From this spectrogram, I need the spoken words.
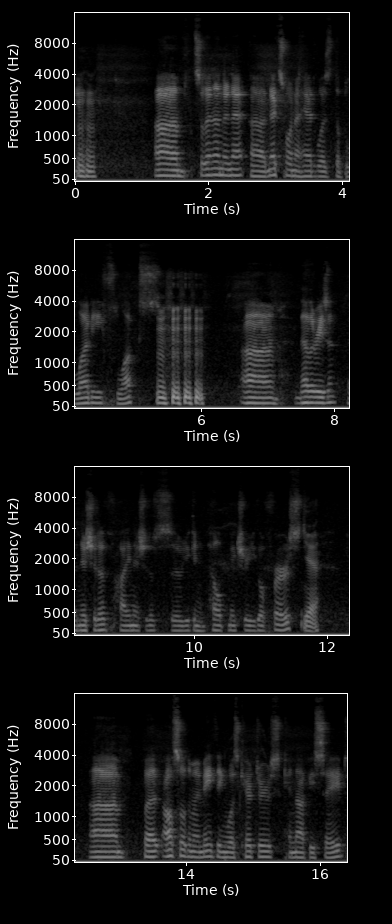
know. Mm-hmm. Um, so then under that uh, next one I had was the bloody flux. Um, another reason, initiative, high initiative, so you can help make sure you go first. yeah. Um, but also, the, my main thing was characters cannot be saved,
